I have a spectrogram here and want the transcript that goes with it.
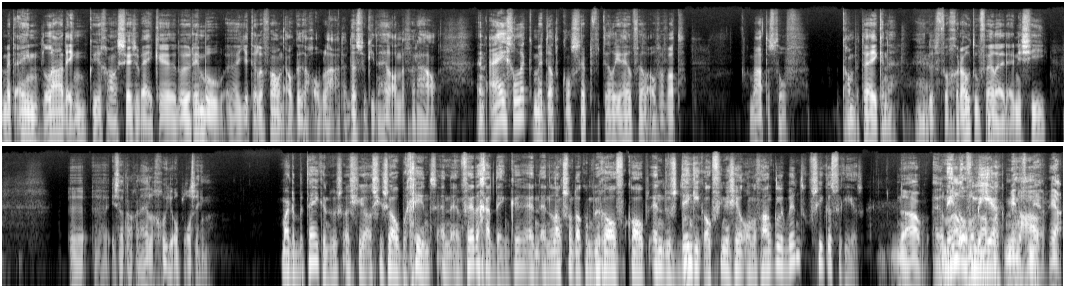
met één lading kun je gewoon zes weken door de rimboe uh, je telefoon elke dag opladen. Dat is natuurlijk een heel ander verhaal. En eigenlijk met dat concept vertel je heel veel over wat waterstof kan betekenen. Dus voor grote hoeveelheden energie uh, uh, is dat nog een hele goede oplossing. Maar dat betekent dus, als je, als je zo begint en, en verder gaat denken en, en langzaam ook een bureau verkoopt en dus denk ik ook financieel onafhankelijk bent, of zie ik dat verkeerd? Nou, min of meer. Min of nou, meer, ja.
